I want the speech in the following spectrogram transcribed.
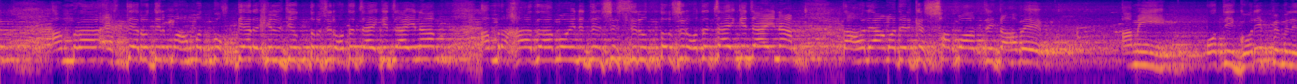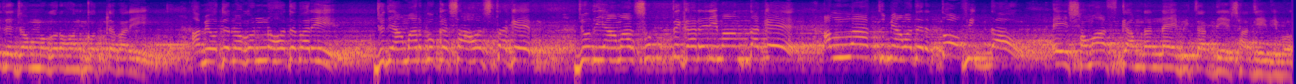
আমরা এখতিয়ারউদ্দিন মোহাম্মদ বখতিয়ার খিলজি উত্তরশ্রী হতে চাই কি চাই না? আমরা হাজা মঈনুদ্দিন শিশির উত্তরশ্রী হতে চাই কি চাই না? তাহলে আমাদেরকে শপথ নিতে হবে। আমি অতি গরিব ফ্যামিলিতে জন্মগ্রহণ করতে পারি। আমি অতি নগণ্য হতে পারি। যদি আমার বুকে সাহস থাকে, যদি আমার সত্যিকারের ইমান থাকে, আল্লাহ তুমি আমাদের তৌফিক দাও। এই সমাজকে আমরা ন্যায় বিচার দিয়ে সাজিয়ে দিব।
